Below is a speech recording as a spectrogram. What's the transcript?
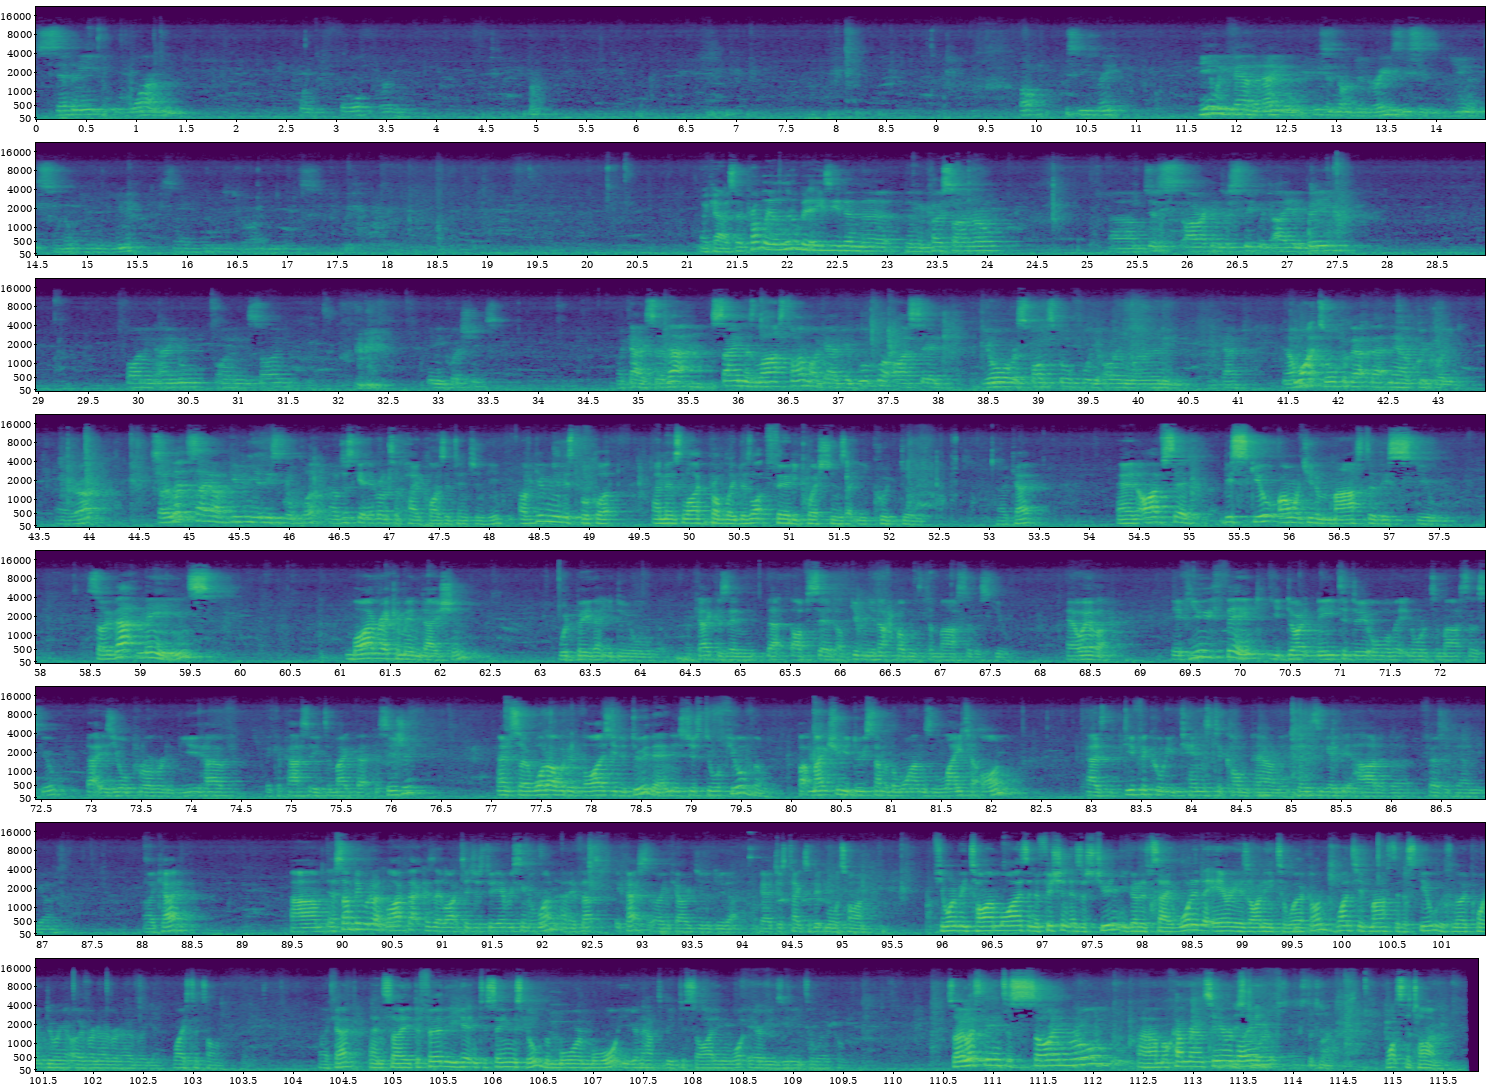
Seventy-one point four three. Oh, excuse me. Here we found an angle. This is not degrees, this is units. We're not given a unit, so let me just write units. Okay, so probably a little bit easier than the than the cosine rule. Um, just I reckon just stick with A and B. Finding angle, finding the side. Any questions? Okay, so that same as last time, I gave you a booklet. I said you're responsible for your own learning. Okay. Now I might talk about that now quickly. All right. So let's say I've given you this booklet. I'll just get everyone to pay close attention here. I've given you this booklet, and there's like probably there's like 30 questions that you could do. Okay. And I've said this skill. I want you to master this skill. So that means my recommendation would be that you do all of it. Okay, because then that I've said I've given you enough problems to master the skill. However, if you think you don't need to do all of it in order to master the skill, that is your prerogative. You have the capacity to make that decision. And so, what I would advise you to do then is just do a few of them, but make sure you do some of the ones later on, as the difficulty tends to compound. It tends to get a bit harder the further down you go. Okay. Um, now, some people don't like that because they like to just do every single one, and if that's the case, I encourage you to do that. Okay, it just takes a bit more time. If you want to be time wise and efficient as a student, you've got to say, what are the areas I need to work on? Once you've mastered a skill, there's no point doing it over and over and over again. Waste of time. Okay? And so the further you get into senior school, the more and more you're going to have to be deciding what areas you need to work on. So let's get into sine rule. Um, I'll come around and see everybody. What's the time? What's the time?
